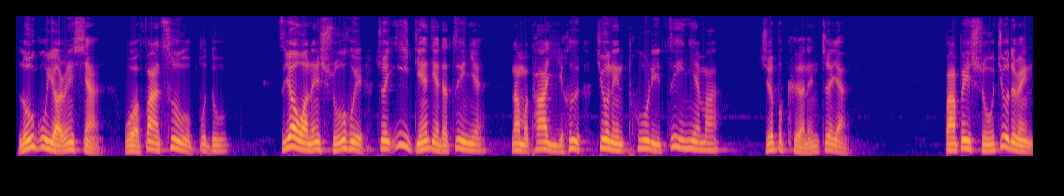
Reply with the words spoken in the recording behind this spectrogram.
如果有人想我犯错误不多，只要我能赎回这一点点的罪孽，那么他以后就能脱离罪孽吗？绝不可能这样。凡被赎救的人。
